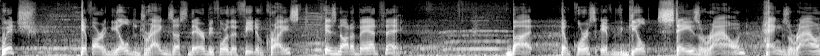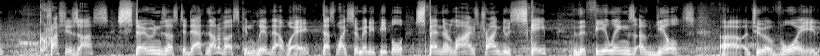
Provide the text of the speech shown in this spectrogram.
which, if our guilt drags us there before the feet of Christ, is not a bad thing. But of course, if the guilt stays around, hangs around, crushes us, stones us to death, none of us can live that way. That's why so many people spend their lives trying to escape the feelings of guilt, uh, to avoid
